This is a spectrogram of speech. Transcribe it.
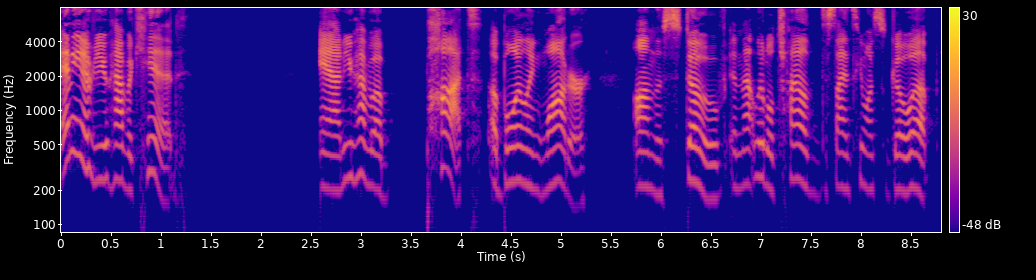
any of you have a kid and you have a pot of boiling water on the stove and that little child decides he wants to go up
